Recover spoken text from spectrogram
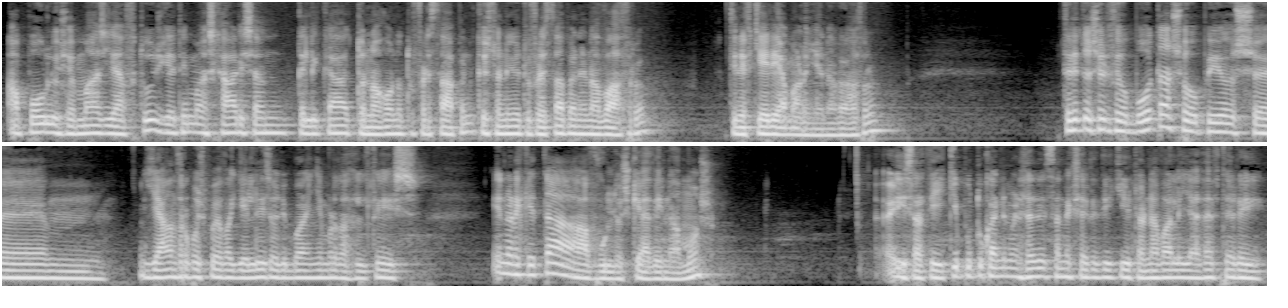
από όλους εμάς για αυτούς γιατί μας χάρισαν τελικά τον αγώνα του Verstappen και στον ίδιο του Verstappen ένα βάθρο. Την ευκαιρία μάλλον για ένα βάθρο. Τρίτος ήρθε ο Μπότας, ο οποίος ε, για άνθρωπο που ευαγγελίζει ότι μπορεί να γίνει πρωταθλητής είναι αρκετά αβούλος και αδύναμος. Η στρατηγική που του κάνει η Mercedes ήταν εξαιρετική. Τον έβαλε για δεύτερη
